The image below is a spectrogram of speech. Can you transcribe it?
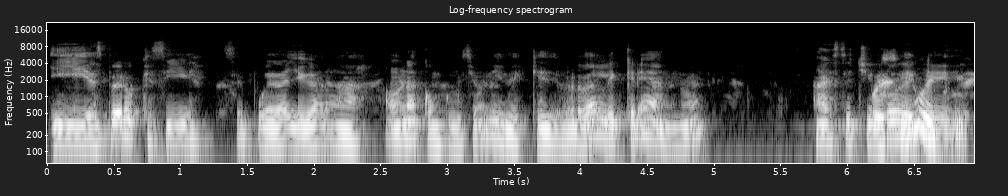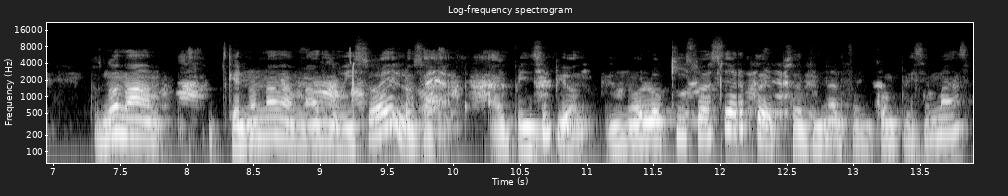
Y espero que sí se pueda llegar a, a una conclusión y de que de verdad le crean, ¿no? A este chico Pues sí, de güey. que, pues no nada, que no nada más lo hizo él, o sea, al principio no lo quiso hacer, pero pues al final fue un cómplice más,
